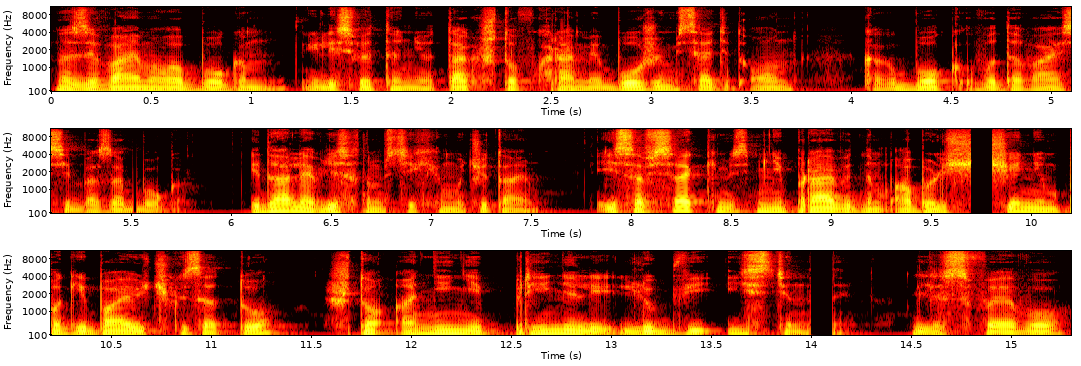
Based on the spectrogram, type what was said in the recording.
называемого Богом или святынью, так что в храме Божьем сядет он, как Бог, выдавая себя за Бога. И далее в 10 стихе мы читаем – и со всяким неправедным обольщением погибающих за то, что они не приняли любви истины для своего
